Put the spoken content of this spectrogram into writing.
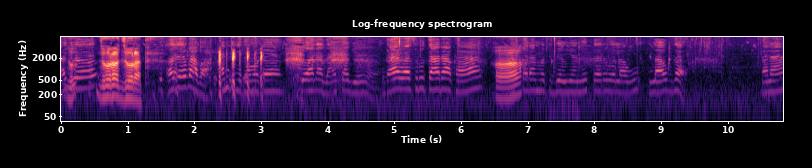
ऐकलं? जोरात जोरात. अरे बाबा आणखी मोठं. गाय वासरू चारा खा. हा? दत्तारामाची देवयानी तर लावू लाव जाय. चला.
